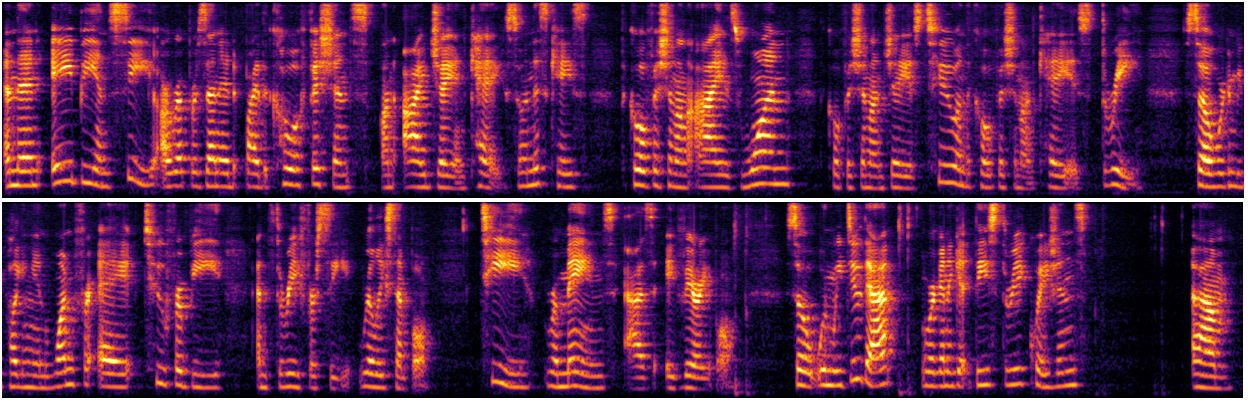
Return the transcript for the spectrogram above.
And then A, B, and C are represented by the coefficients on i, j, and k. So in this case, the coefficient on i is 1, the coefficient on j is 2, and the coefficient on k is 3. So we're going to be plugging in 1 for A, 2 for B, and 3 for C. Really simple. T remains as a variable. So when we do that, we're going to get these three equations. Um,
